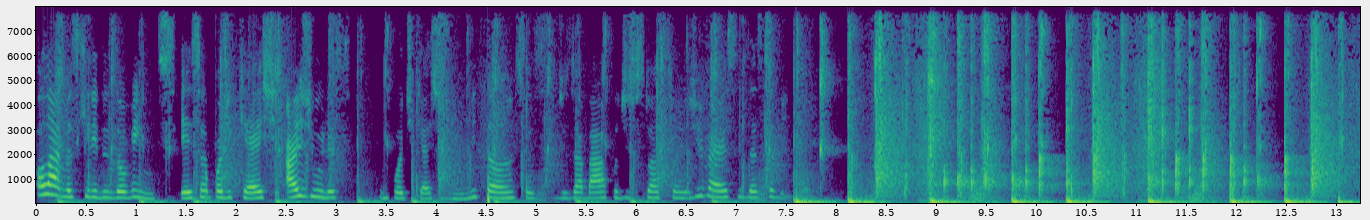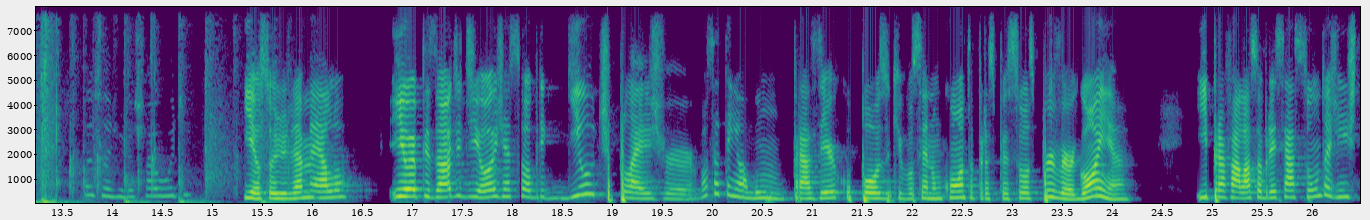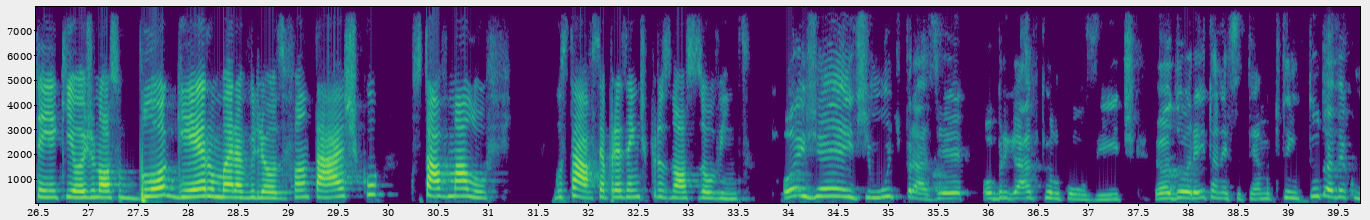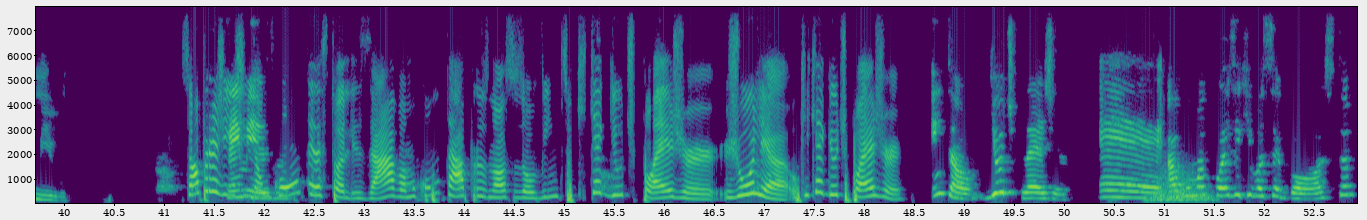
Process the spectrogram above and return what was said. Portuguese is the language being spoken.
Olá, meus queridos ouvintes. Esse é o podcast As Júlias, um podcast de militâncias, desabafo de situações diversas desta vida. Eu sou a Júlia Chaude. E eu sou Julia Mello. E o episódio de hoje é sobre guilt pleasure. Você tem algum prazer culposo que você não conta para as pessoas por vergonha? E para falar sobre esse assunto, a gente tem aqui hoje o nosso blogueiro maravilhoso, fantástico, Gustavo Maluf. Gustavo, se apresente para os nossos ouvintes. Oi, gente, muito prazer. Obrigado pelo convite. Eu adorei estar nesse tema que tem tudo a ver comigo. Só para a gente então, contextualizar, vamos contar para os nossos ouvintes o que, que é guilt pleasure. Júlia, o que, que é guilt pleasure? Então, guilt pleasure é alguma coisa que você gosta,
